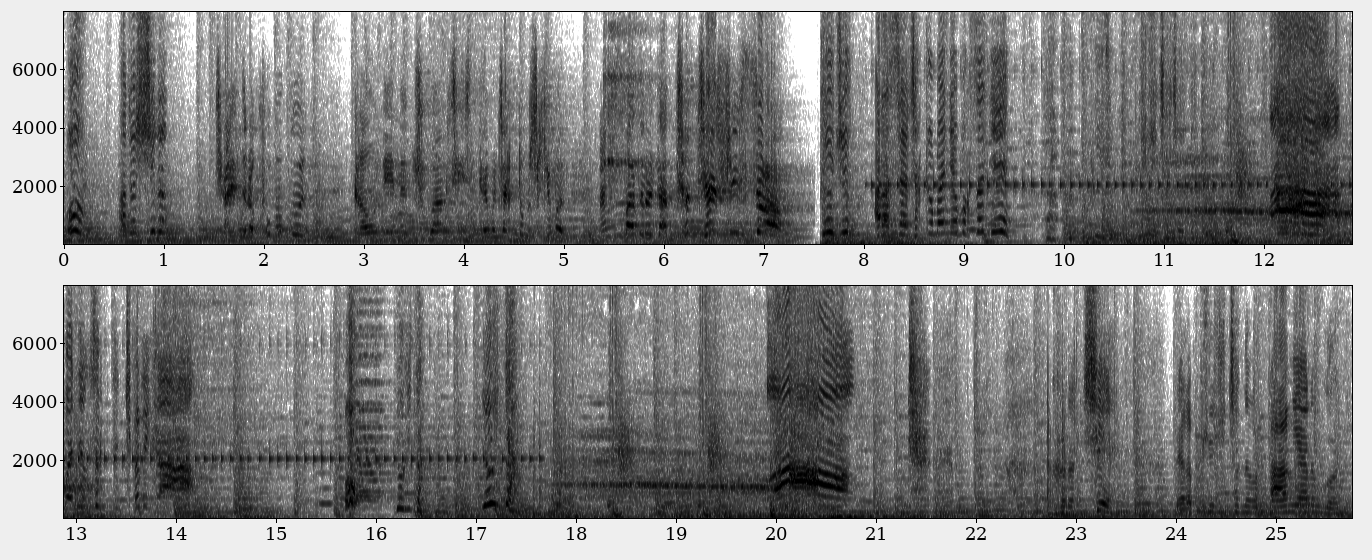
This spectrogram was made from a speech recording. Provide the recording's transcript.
어? 아저씨는? 잘 들어 쿠모군 가운데 있는 중앙 시스템을 작동시키면 악마들을 다 처치할 수 있어. 퓨즈 알았어요. 잠깐만요 박사님. 아, 퓨즈 퓨즈 찾아야 돼 아 악마 녀석들 저리가 내가 퓨즈 찾는 걸 방해하는군.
